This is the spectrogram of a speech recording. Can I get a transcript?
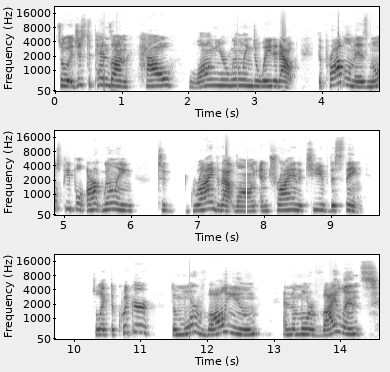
So it just depends on how long you're willing to wait it out. The problem is most people aren't willing to grind that long and try and achieve this thing. So like the quicker, the more volume and the more violence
